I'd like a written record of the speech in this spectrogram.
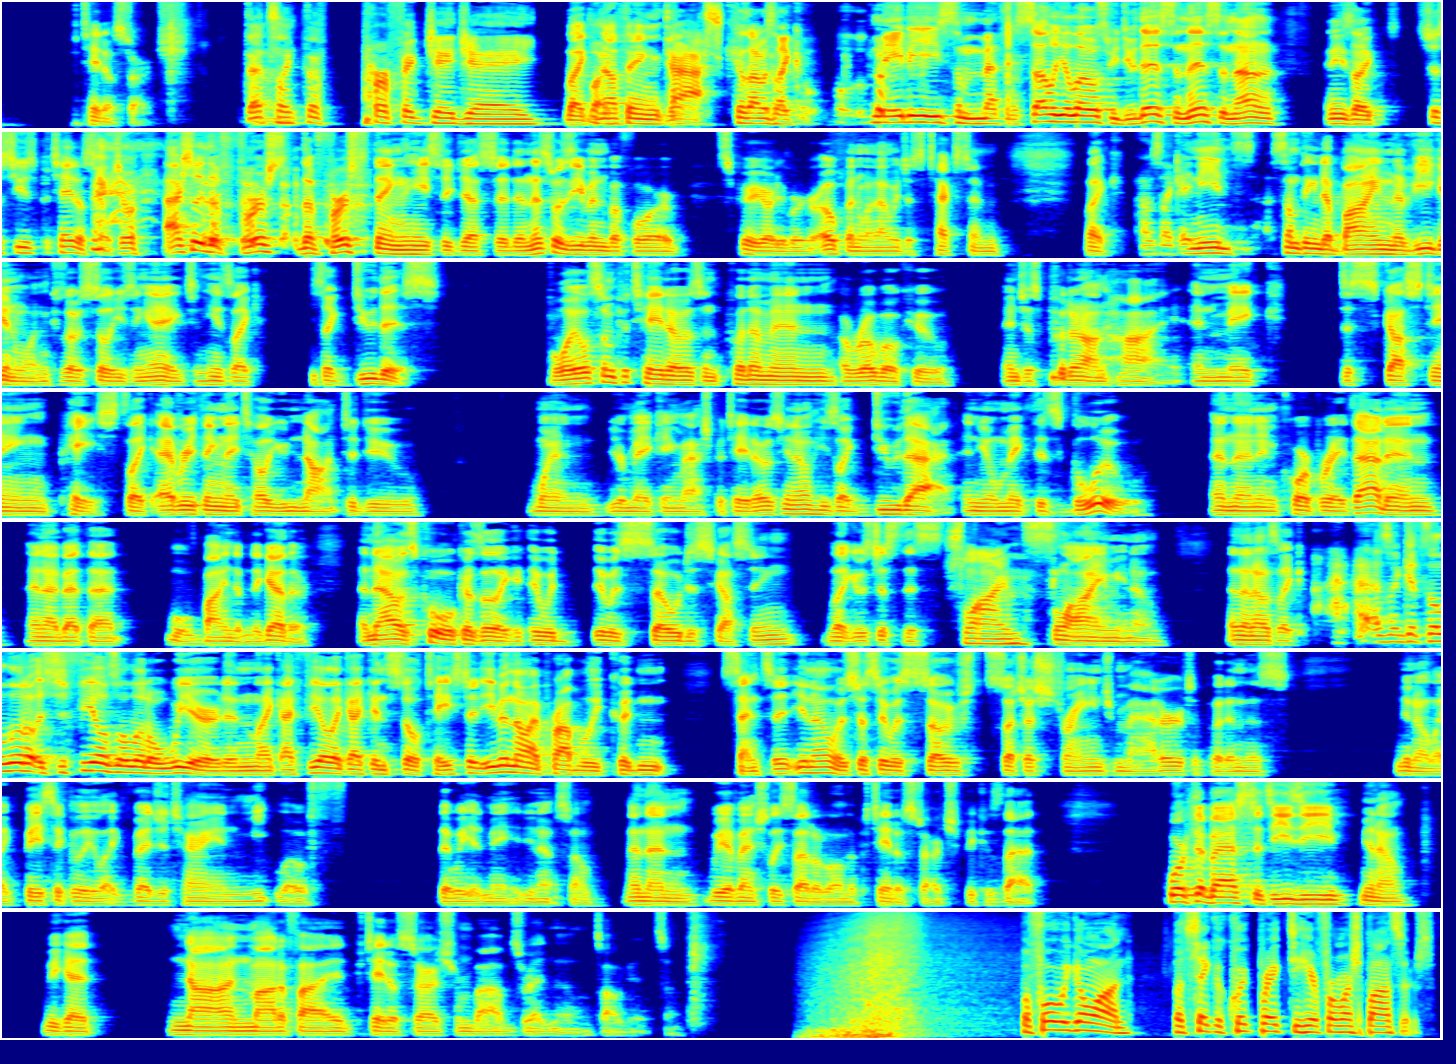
potato starch. That's um, like the perfect JJ like, like nothing task. Cause I was like, maybe some methyl cellulose. We do this and this and that. And he's like, just use potato starch. actually, the first, the first thing he suggested, and this was even before Superiority Burger opened when I would just text him, like, I was like, I need something to bind the vegan one because I was still using eggs. And he's like, he's like, do this. Boil some potatoes and put them in a Robot and just put it on high and make disgusting paste, like everything they tell you not to do when you're making mashed potatoes. You know, he's like, do that and you'll make this glue and then incorporate that in. And I bet that will bind them together. And that was cool because like it would, it was so disgusting. Like it was just this slime, slime, you know. And then I was like, I was like, it's a little, it just feels a little weird. And like, I feel like I can still taste it, even though I probably couldn't sense it, you know, it's just, it was so, such a strange matter to put in this, you know, like basically like vegetarian meatloaf that we had made, you know, so, and then we eventually settled on the potato starch because that work the best. It's easy. You know, we get non-modified potato starch from Bob's Red Mill. It's all good. So before we go on, let's take a quick break to hear from our sponsors.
